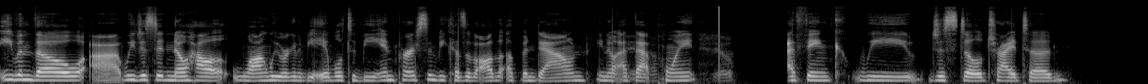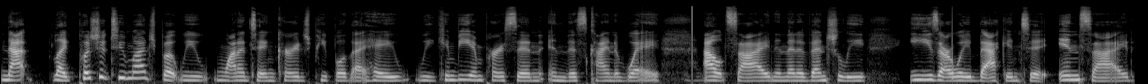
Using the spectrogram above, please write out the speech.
even though uh, we just didn't know how long we were going to be able to be in person because of all the up and down, you know, at that point. Yep. I think we just still tried to not like push it too much, but we wanted to encourage people that hey, we can be in person in this kind of way outside and then eventually ease our way back into inside.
